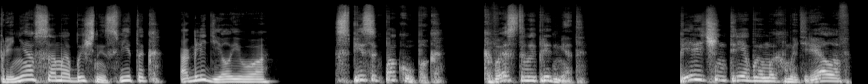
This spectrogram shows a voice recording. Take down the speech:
Приняв самый обычный свиток, оглядел его Список покупок. Квестовый предмет. Перечень требуемых материалов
